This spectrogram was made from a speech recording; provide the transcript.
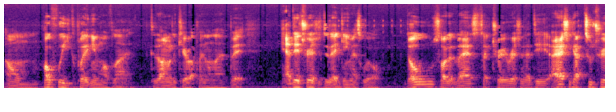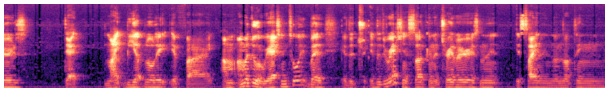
Um, hopefully you can play the game offline because I don't really care about playing online, but I did trailers to that game as well. Those are the last like trailer reactions I did. I actually got two trailers that might be uploaded if I I'm, I'm gonna do a reaction to it. But if the if the reaction suck and the trailer isn't exciting or nothing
